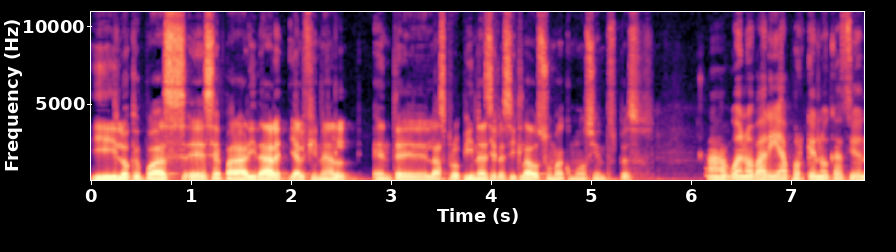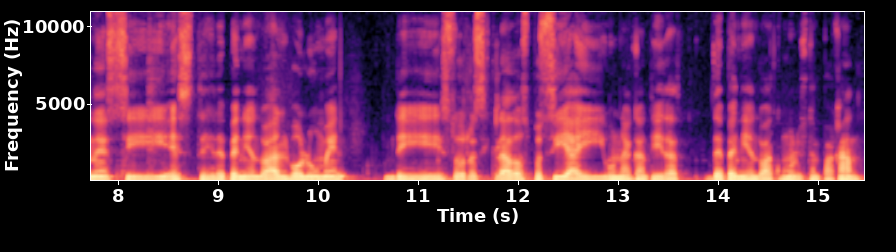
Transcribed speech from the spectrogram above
y lo que puedas eh, separar y dar y al final entre las propinas y reciclado suma como 200 pesos. Ah, bueno, varía porque en ocasiones sí, este, dependiendo al volumen de estos reciclados, pues sí hay una cantidad dependiendo a cómo lo estén pagando.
